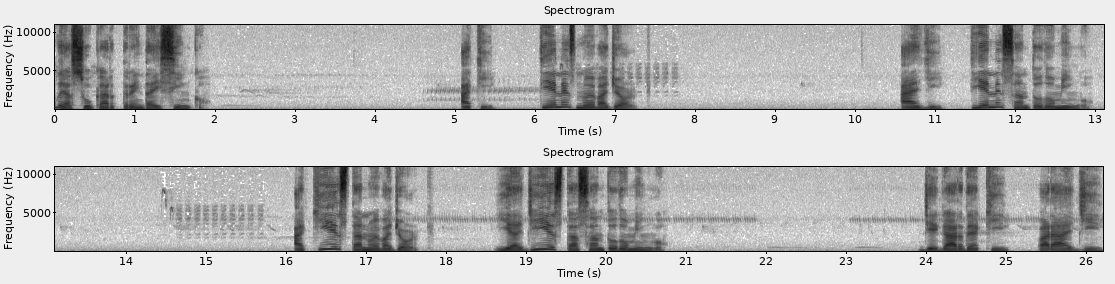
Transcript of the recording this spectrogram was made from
De azúcar 35. Aquí tienes Nueva York. Allí tienes Santo Domingo. Aquí está Nueva York. Y allí está Santo Domingo. Llegar de aquí para allí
